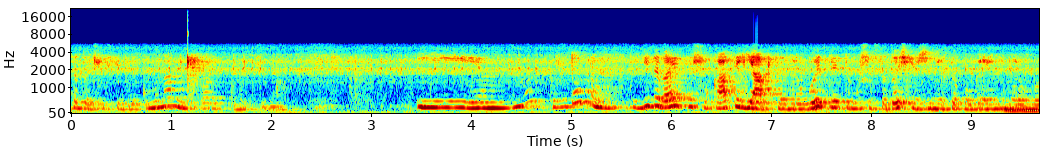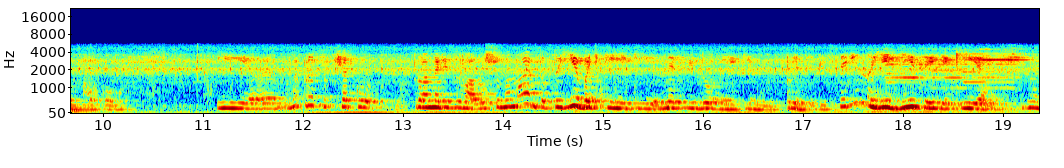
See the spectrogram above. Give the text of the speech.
садочки всі були комунальні, ми стали комерційними. І ну, кажу, добре, тоді давайте шукати, як це зробити, тому що садочки вже ніхто по Україні не робив такому. І е, ми просто спочатку проаналізували, що ми маємо. Тобто є батьки, які несвідомі, яким в принципі все рівно, є діти, які, ну,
